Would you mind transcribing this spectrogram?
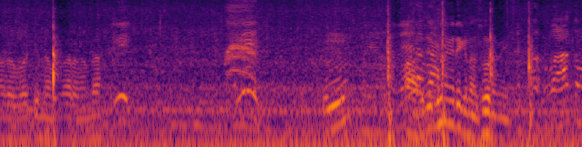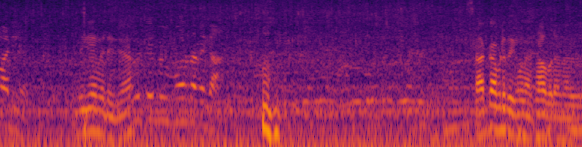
அதை பற்றி நம்ம பாருங்கண்ணா ஆ இதுக்கும் இருக்குண்ணா மீன் இதுக்கே இருக்கா சாப்பிட்டா இருக்கலாம் சாப்பிட்றேன் அது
